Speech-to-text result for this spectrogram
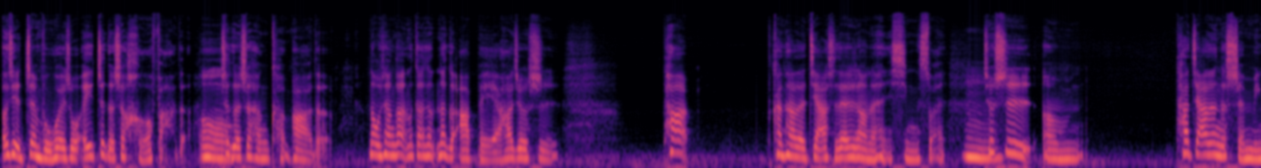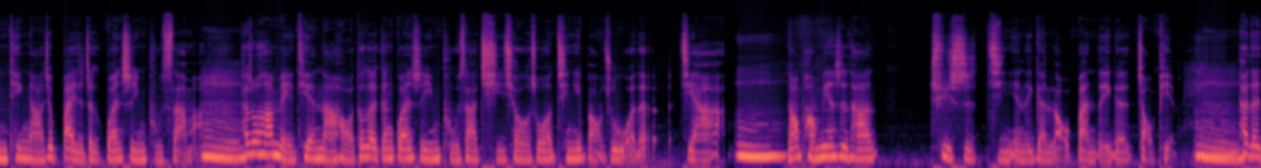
而且政府会说，哎，这个是合法的，嗯，这个是很可怕的。那我像刚刚那个阿北啊，他就是他看他的家实在是让人很心酸，嗯，就是嗯，他家那个神明厅啊，就拜着这个观世音菩萨嘛，嗯，他说他每天呐哈都在跟观世音菩萨祈求说，请你保住我的家，嗯，然后旁边是他去世几年的一个老伴的一个照片，嗯，他的。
